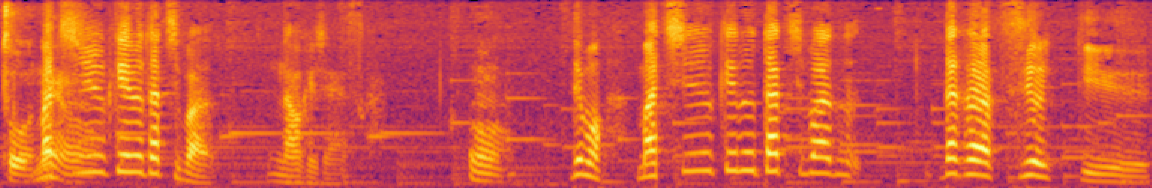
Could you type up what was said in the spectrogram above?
そうね。待ち受ける立場なわけじゃないですか。うん。でも、待ち受ける立場だから強いっていう、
